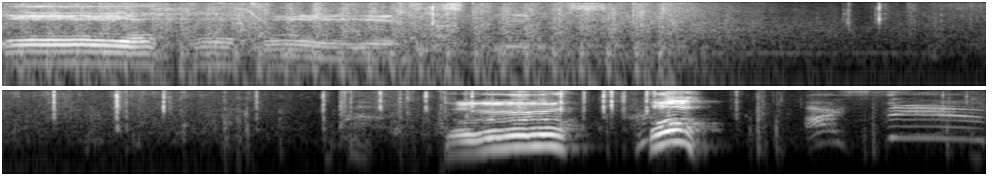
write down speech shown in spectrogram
Oh, oh, oh that was close. Go, go, go, go! Oh! I see him!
